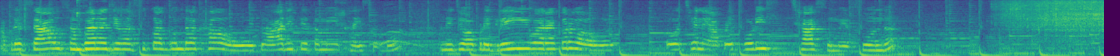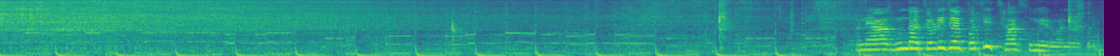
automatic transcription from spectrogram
આપણે સાવ સંભારા જેવા સૂકા ગુંદા ખાવા હોય તો આ રીતે તમે ખાઈ શકો. અને જો આપણે ગ્રેવી વાળા કરવા હોય તો છે ને આપણે થોડી છાશ ઉમેરશું અંદર. અને આ ગુંદા ચડી જાય પછી છાશ ઉમેરવાની આપણે.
